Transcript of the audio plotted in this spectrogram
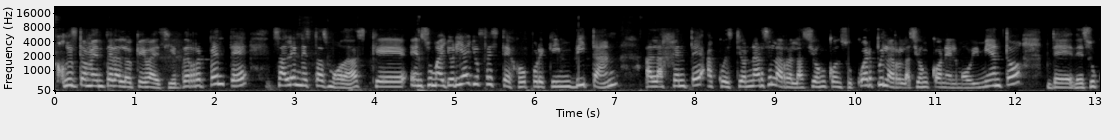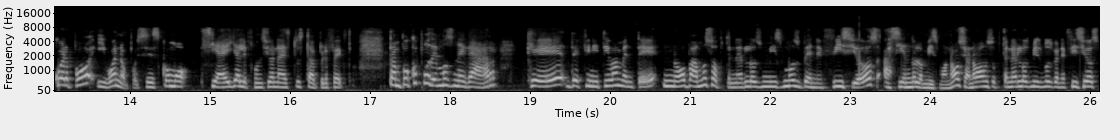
Justamente era lo que iba a decir. De repente salen estas modas que en su mayoría yo festejo porque invitan a la gente a cuestionarse la relación con su cuerpo y la relación con el movimiento de, de, su cuerpo. Y bueno, pues es como si a ella le funciona esto, está perfecto. Tampoco podemos negar que definitivamente no vamos a obtener los mismos beneficios haciendo lo mismo, ¿no? O sea, no vamos a obtener los mismos beneficios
